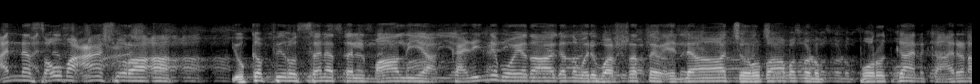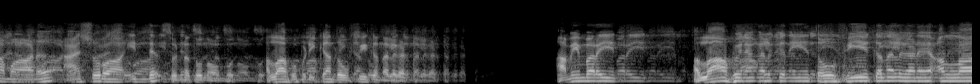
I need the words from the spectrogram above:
അന്ന സൗമ ആഷുറാ മാലിയ. കഴിഞ്ഞു പോയതാകുന്ന ഒരു വർഷത്തെ എല്ലാ ചെറുപാപങ്ങളും പൊറുക്കാൻ കാരണമാണ് ആഷുറാന്റെ സുന്നത്ത് നോമ്പ്. അള്ളാഹു പിടിക്കാൻ തൗഫീഖ് നൽകട്ടെ. അമീൻ പറയും. അള്ളാഹു ഞങ്ങൾക്ക് നീ തൗഫീഖ് നൽകണേ അല്ലാ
